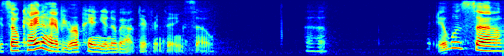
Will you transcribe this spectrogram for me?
it's okay to have your opinion about different things, so. Uh, it was, uh,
